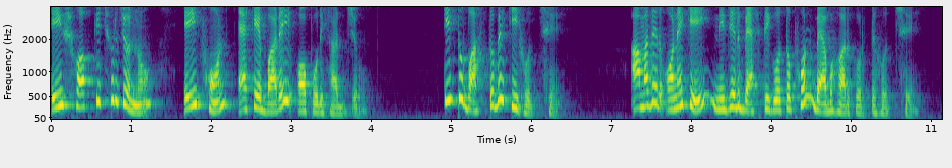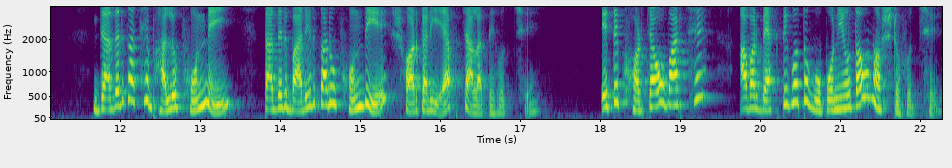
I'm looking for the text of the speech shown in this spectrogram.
এই সব কিছুর জন্য এই ফোন একেবারেই অপরিহার্য। কিন্তু বাস্তবে কি হচ্ছে? আমাদের অনেকেই নিজের ব্যক্তিগত ফোন ব্যবহার করতে হচ্ছে। যাদের কাছে ভালো ফোন নেই, তাদের বাড়ির কারও ফোন দিয়ে সরকারি অ্যাপ চালাতে হচ্ছে। এতে খরচাও বাড়ছে, আবার ব্যক্তিগত গোপনীয়তাও নষ্ট হচ্ছে।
